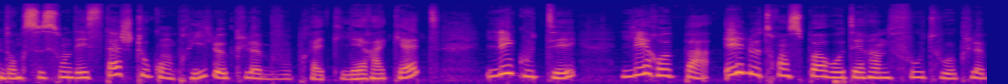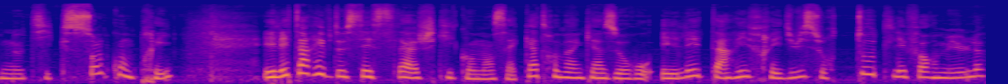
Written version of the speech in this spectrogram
Donc ce sont des stages tout compris. Le club vous prête les raquettes, les goûters, les repas et le transport au terrain de foot ou au club nautique sont compris. Et les tarifs de ces stages qui commencent à 95 euros et les tarifs réduits sur toutes les formules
